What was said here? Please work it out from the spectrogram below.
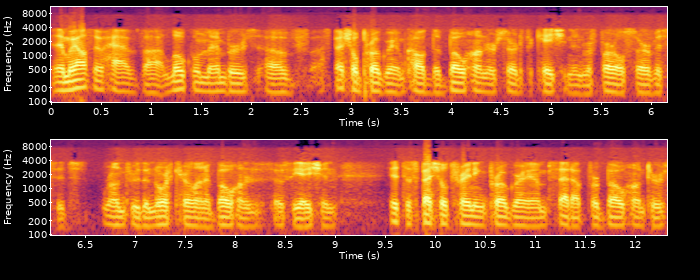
And then we also have uh, local members of a special program called the Bow Hunter Certification and Referral Service. It's run through the North Carolina Bow Hunters Association. It's a special training program set up for bow hunters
